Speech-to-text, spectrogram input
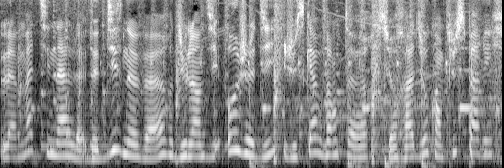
La matinale de 19h du lundi au jeudi jusqu'à 20h sur Radio Campus Paris.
